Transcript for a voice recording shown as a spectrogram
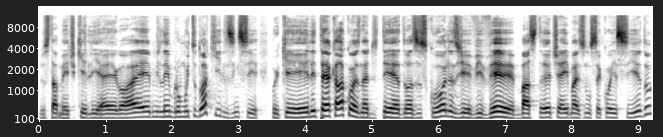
justamente que ele é herói, me lembrou muito do Aquiles em si. Porque ele tem aquela coisa, né, de ter duas escolhas, de viver bastante aí, mas não ser conhecido,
